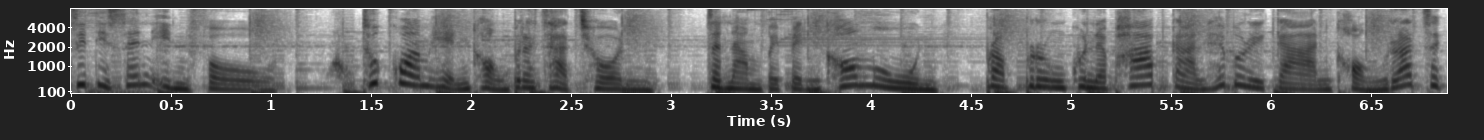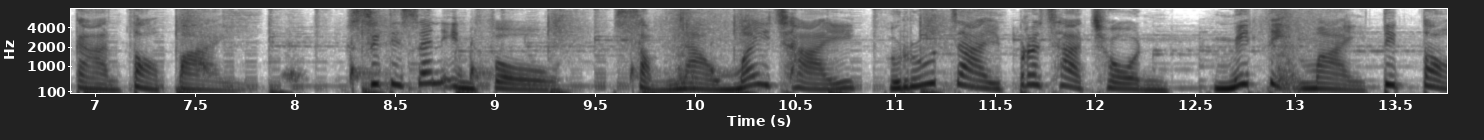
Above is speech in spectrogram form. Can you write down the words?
Citizen Info ทุกความเห็นของประชาชนจะนำไปเป็นข้อมูล ปรับปรุงคุณภาพการให้บริการของราชการต่อไป Citizen Info สำเนาไม่ใช้ รู้ใจประชาชน มิติใหม่ติดต่อ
